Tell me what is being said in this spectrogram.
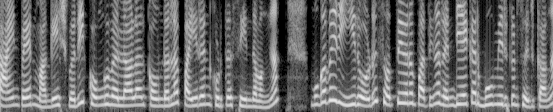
தாயின் பெயர் மகேஸ்வரி. கொங்கு வெள்ளாளர் கவுண்டரில் பயிரன் கொடுத்த சேர்ந்தவங்க. முகவரி ஈரோடு. சொத்து விவரம் பார்த்தீங்கன்னா ரெண்டு ஏக்கர் பூமி இருக்குன்னு சொல்லியிருக்காங்க.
